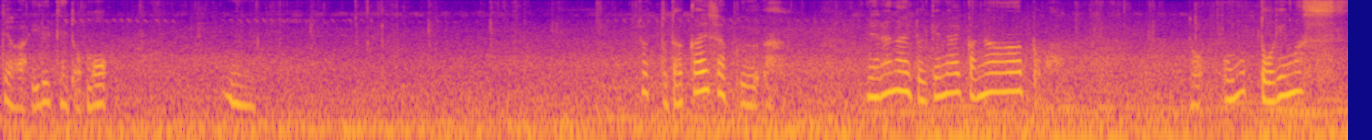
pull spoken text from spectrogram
てはいるけども、うん、ちょっと打開策練らないといけないかなとと思っております。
